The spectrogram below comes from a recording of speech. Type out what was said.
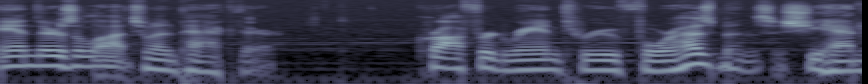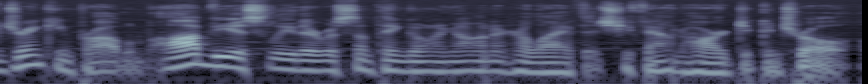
And there's a lot to unpack there. Crawford ran through four husbands. She had a drinking problem. Obviously, there was something going on in her life that she found hard to control.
